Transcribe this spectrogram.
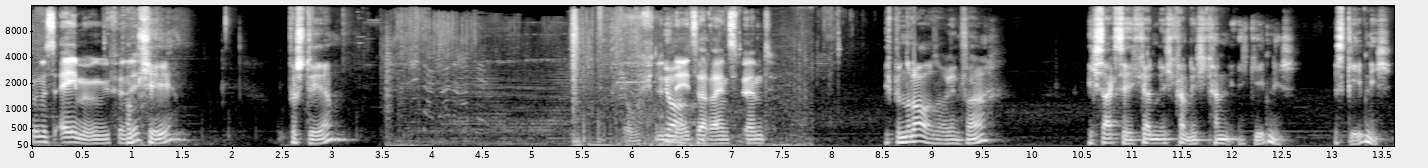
schönes Aim irgendwie, finde ich. Okay. Verstehe. Ja, wie viele Ja. Nades er reinspammt. Ich bin raus auf jeden Fall. Ich sag's dir, ich kann, ich kann, ich kann, ich geht nicht. Es geht nicht.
